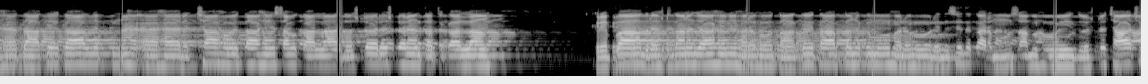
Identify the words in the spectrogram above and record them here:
ਹੈ ਤਾਕੇ ਕਾਲ ਨਿਪਟ ਨਹਿ ਹੈ ਰੱਛਾ ਹੋਇ ਤਾਹੇ ਸਭ ਕਾਲਾ ਦੁਸ਼ਟ ਰਿਸ਼ਟ ਰਹਿ ਤਤਕਾਲਾ ਕਿਰਪਾ ਦ੍ਰਿਸ਼ਟ ਤਨ ਜਾਹੇ ਨਿਹਰ ਹੋ ਤਾਕੇ ਤਾਪ ਤਨਕ ਮੋਹ ਹਰ ਹੋ ਰਿਦ ਸਿਧ ਕਰਮੋ ਸਭ ਹੋਈ ਦੁਸ਼ਟ ਛਾਛ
